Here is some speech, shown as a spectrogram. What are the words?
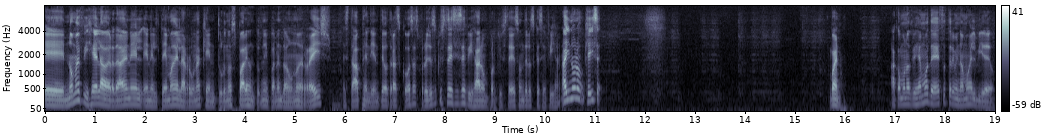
Eh, no me fijé, la verdad, en el, en el tema de la runa que en turnos pares o en turnos impares da uno de Rage. Estaba pendiente de otras cosas, pero yo sé que ustedes sí se fijaron porque ustedes son de los que se fijan. ¡Ay, no, no! ¿Qué hice? Bueno, a como nos fijemos de esto terminamos el video.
